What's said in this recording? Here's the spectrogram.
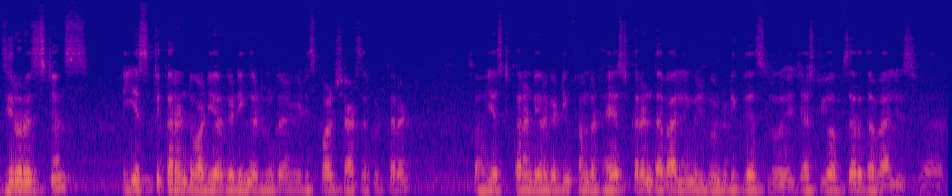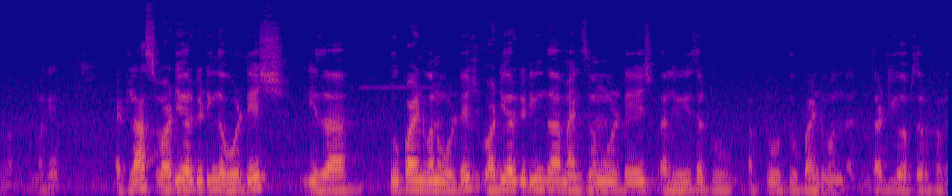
zero resistance highest current what you are getting that one it is called short circuit current so highest current you are getting from that highest current the value will going to decrease slowly just you observe the values here that one okay at last what you are getting the voltage is a 2.1 voltage what you are getting the maximum voltage value is a 2 up to 2.1 that that you observe from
